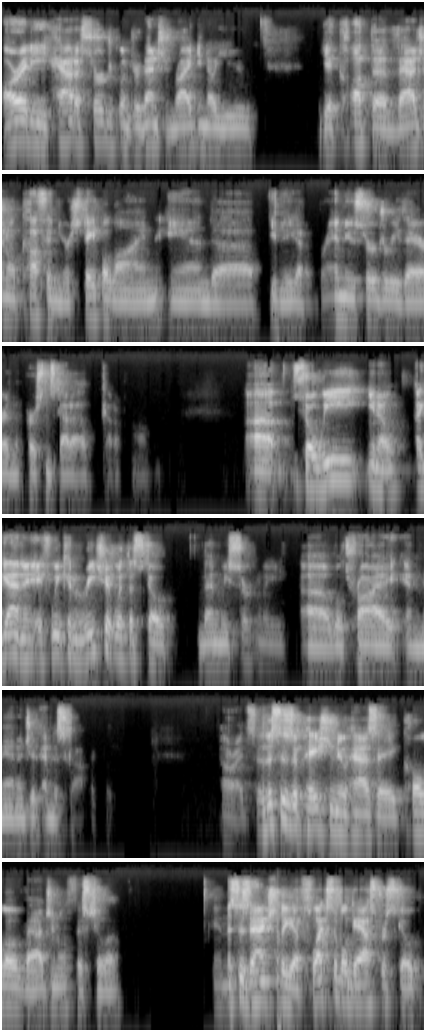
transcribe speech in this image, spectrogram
already had a surgical intervention, right? You know, you you caught the vaginal cuff in your staple line, and uh, you know you got a brand new surgery there, and the person's got a got a problem. Uh, so we, you know, again, if we can reach it with the scope, then we certainly uh, will try and manage it endoscopically. All right, so this is a patient who has a colovaginal fistula. And this is actually a flexible gastroscope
